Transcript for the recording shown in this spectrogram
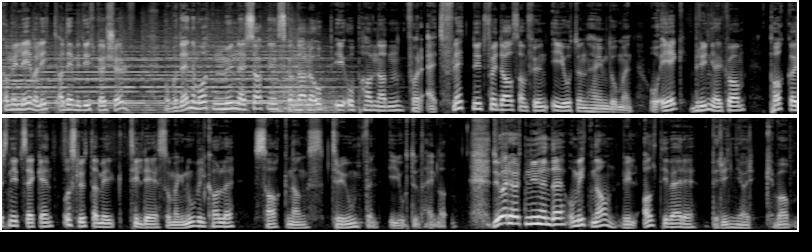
kan vi leve litt av det vi dyrker sjøl. Og på denne måten munner sakningsskandaler opp i opphavnaden for et flett nytt føydalsamfunn i Jotunheimdommen. Og jeg, Brynjar Kvam, pakker snippsekken og slutter meg til det som jeg nå vil kalle saknangstriumfen i Jotunheimnaden. Du har hørt Nyhende, og mitt navn vil alltid være Brynjar Kvam.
